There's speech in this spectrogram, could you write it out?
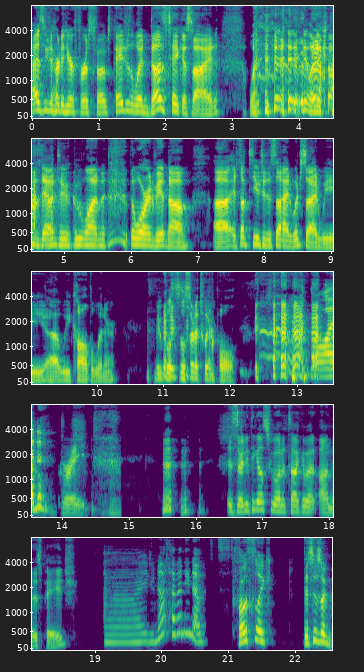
as you heard it here first, folks, Page of the Wind does take a side when, when it comes down to who won the war in Vietnam. Uh, it's up to you to decide which side we uh, we call the winner. Maybe we'll, we'll start a Twitter poll. God. great is there anything else we want to talk about on this page I do not have any notes. both like this is a,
